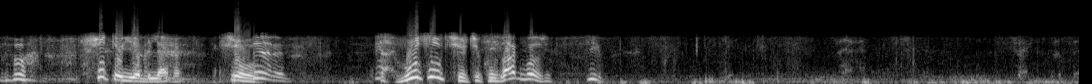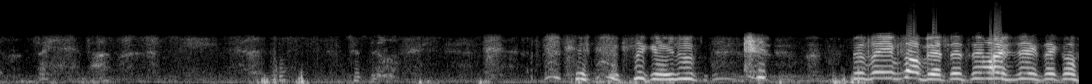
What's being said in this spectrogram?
два, Що то є, бляха? Що? чотири, п'ять, Гуцул чи, чи козак може? сім. Сука, Ілюс, ти заїбав, блядь, ти, ти маєш як тако...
